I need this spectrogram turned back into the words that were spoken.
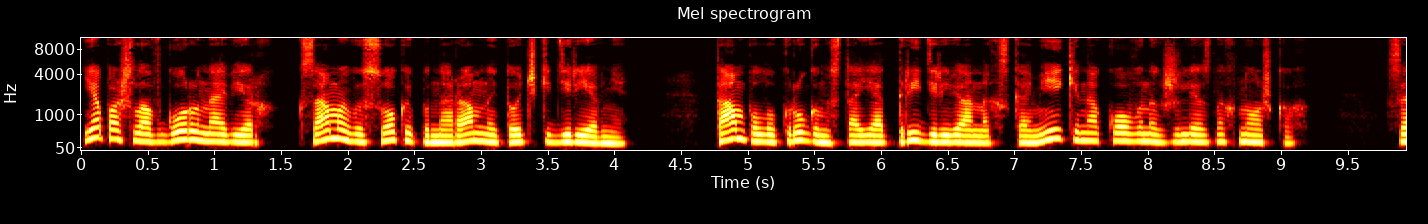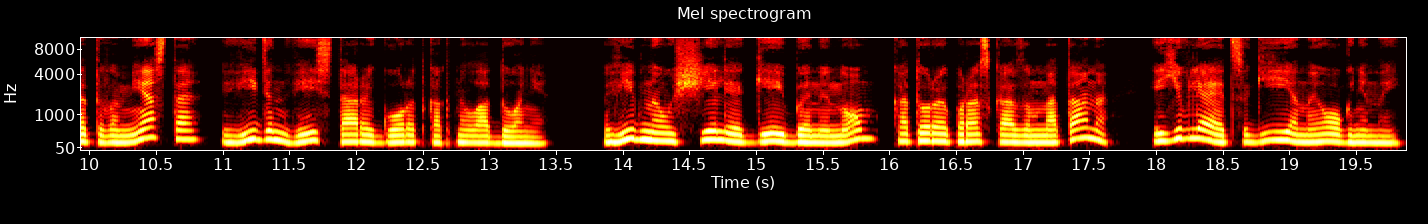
я пошла в гору наверх, к самой высокой панорамной точке деревни. Там полукругом стоят три деревянных скамейки на кованых железных ножках. С этого места виден весь старый город как на ладони. Видно ущелье Гей-Бен-Ином, которое, по рассказам Натана, и является гиеной огненной.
